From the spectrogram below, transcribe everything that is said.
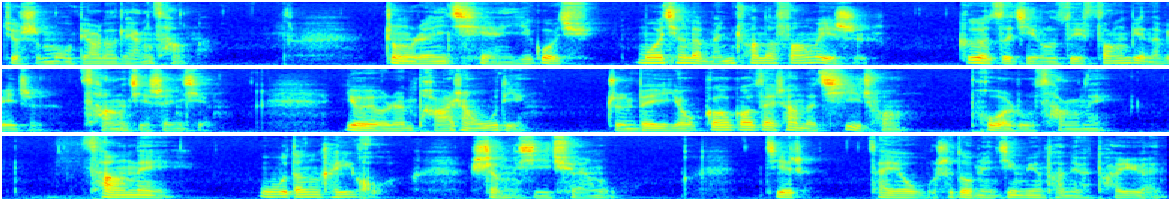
就是目标的粮仓了。众人潜移过去，摸清了门窗的方位时，各自进入最方便的位置藏起身形。又有人爬上屋顶，准备由高高在上的气窗破入舱内。舱内乌灯黑火，声息全无。接着，再有五十多名精兵团的团员，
